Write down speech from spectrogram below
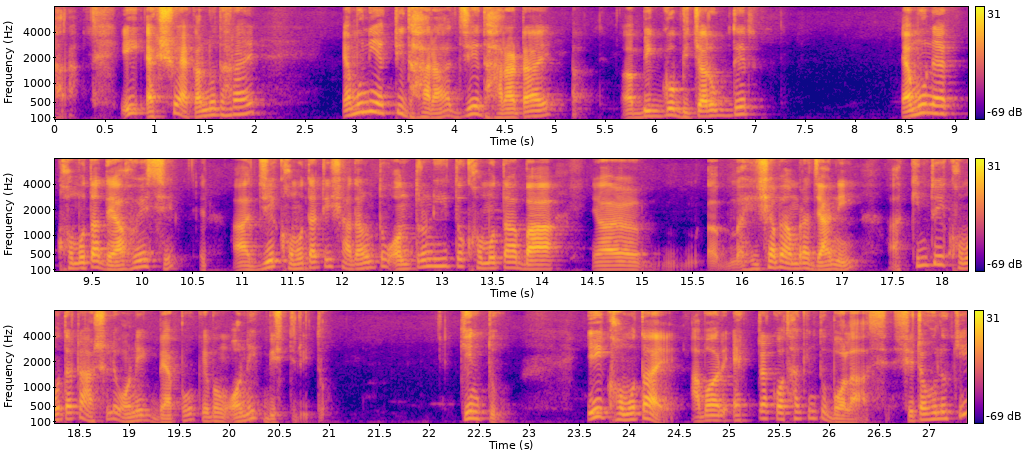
ধারা। এই একশো একান্ন ধারায় এমনই একটি ধারা, যে ধারাটায় বিজ্ঞ বিচারকদের এমন এক ক্ষমতা দেওয়া হয়েছে যে ক্ষমতাটি সাধারণত অন্তর্নিহিত ক্ষমতা বা হিসাবে আমরা জানি কিন্তু এই ক্ষমতাটা আসলে অনেক ব্যাপক এবং অনেক বিস্তৃত। কিন্তু এই ক্ষমতায় আবার একটা কথা কিন্তু বলা আছে, সেটা হলো কি?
